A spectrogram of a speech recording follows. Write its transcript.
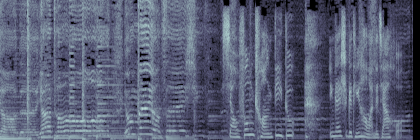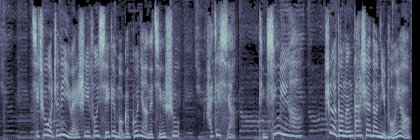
要的丫头。有没有最幸福小风闯帝都，应该是个挺好玩的家伙。起初我真的以为是一封写给某个姑娘的情书，还在想，挺幸运哈，这都能搭讪到女朋友。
